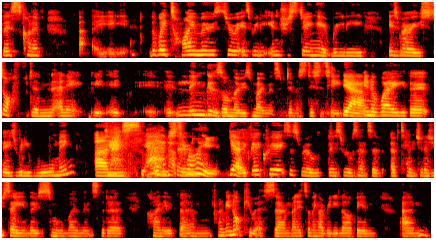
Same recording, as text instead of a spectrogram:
This kind of the way time moves through it is really interesting. It really is very soft, and and it it. it it lingers on those moments of domesticity Yeah. in a way that, that is really warming and yes, yeah, that's right. yeah, it, it creates this real this real sense of, of tension, as you say, in those small moments that are kind of um, kind of innocuous, um, and it's something I really love in um,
